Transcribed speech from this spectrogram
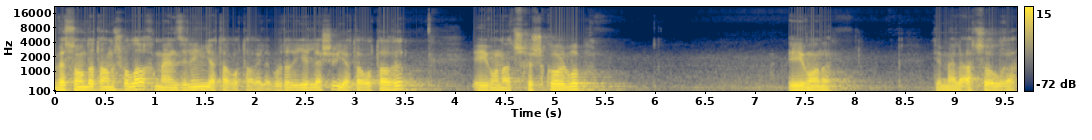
Və sonda tanış olaq mənzilin yataq otağı ilə. Burada da yerləşir yataq otağı. Eyvana çıxış qoyulub. Eyvanı deməli açıqlığa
